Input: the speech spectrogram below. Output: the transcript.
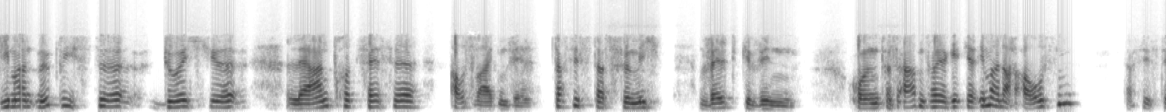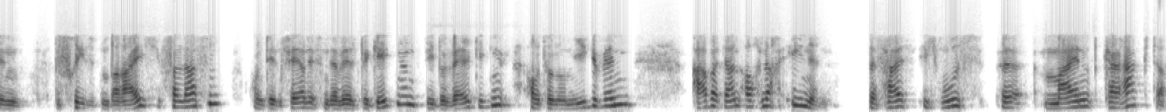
die man möglichst äh, durch äh, Lernprozesse ausweiten will. Das ist das für mich Weltgewinn. Und das Abenteuer geht ja immer nach außen. Das ist den befriedeten Bereich verlassen und den Fairnessen der Welt begegnen, sie bewältigen, Autonomie gewinnen, aber dann auch nach innen. Das heißt, ich muss äh, meinen Charakter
